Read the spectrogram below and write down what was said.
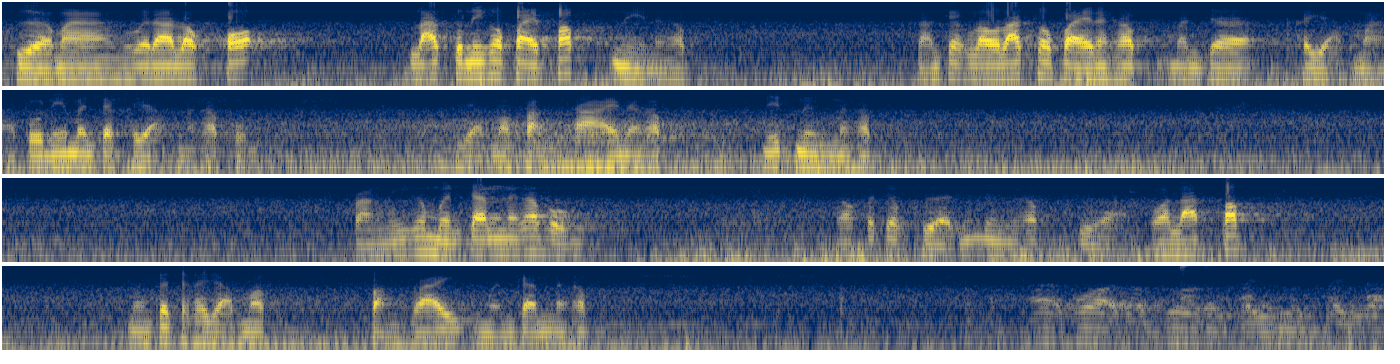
เผื่อมาเวลาเราเคาะรัดตัวนี้เข้าไปปั๊บนี่นะครับ หลังจากเรารัดเข้าไปนะครับ มันจะขยับมาตัวนี้มันจะขยับนะครับ ผมขยับมาฝั่งซ้ายนะครับ นิดนึงนะครับฝั่งนี้ก็เหมือนกันนะครับ ผม เราก็จะเผื่อนิดนึงนะครับเผื่อพอรัดปั๊บมันก็จะขยับมาฝั่งซ้ายเหมือนกันนะครับ ใช่เพราะว่าเพราะว่าใส่นี่ใส่ไม่ได้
